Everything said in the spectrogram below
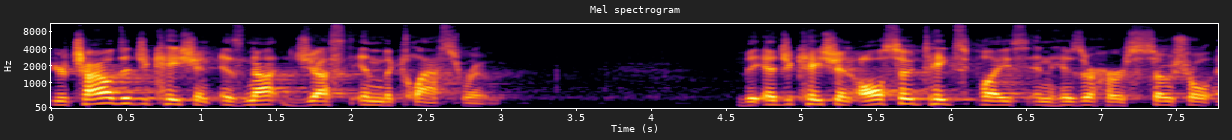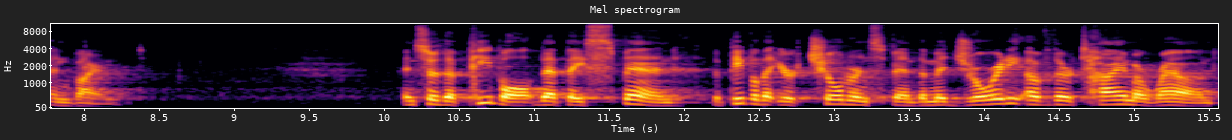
Your child's education is not just in the classroom. The education also takes place in his or her social environment. And so the people that they spend, the people that your children spend, the majority of their time around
